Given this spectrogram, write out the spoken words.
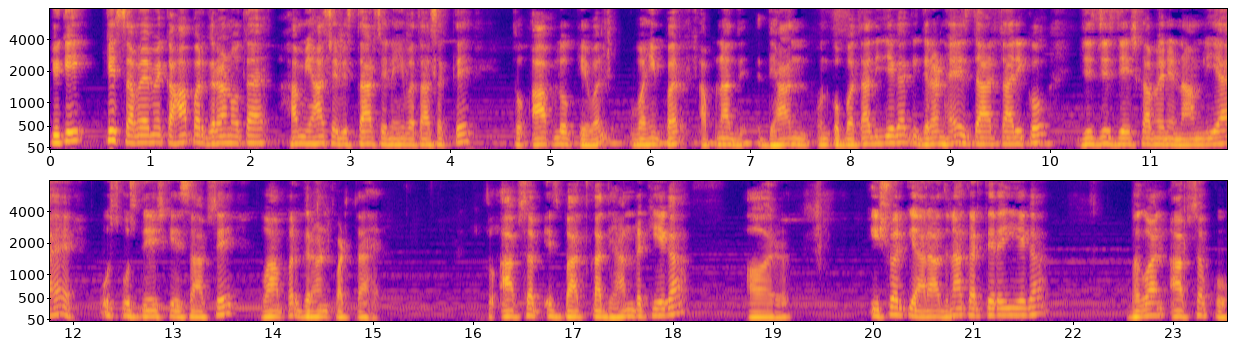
क्योंकि किस समय में कहाँ पर ग्रहण होता है, हम यहाँ से विस्तार से नहीं बता सकते। तो आप लोग केवल वहीं पर अपना ध्यान उनको बता दीजिएगा कि ग्रहण है इस तारीख को, जिस जिस देश का मैंने नाम लिया है, उस उस देश के हिसाब से वहाँ पर ग्रहण पड़ता है। तो आप सब इस बात का ध्यान रखिएगा और ईश्वर की आराधना करते रहिएगा। भगवान आप सबको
